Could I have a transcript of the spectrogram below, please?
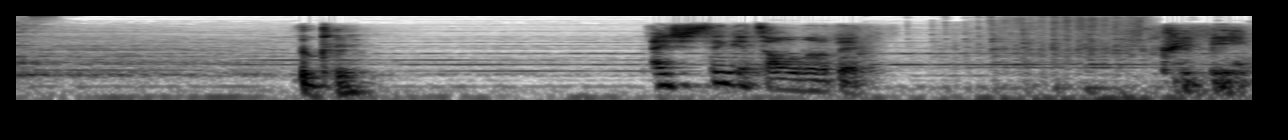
You okay? I just think it's all a little bit creepy.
